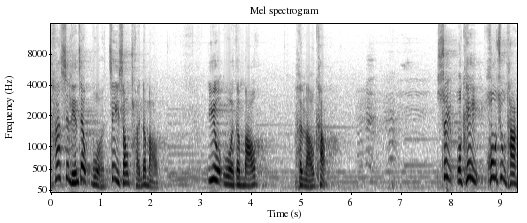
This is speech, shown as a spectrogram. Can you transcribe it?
他是连在我这艘船的毛，因为我的毛很牢靠，所以我可以 hold 住他。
